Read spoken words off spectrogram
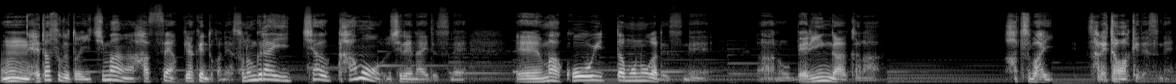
うん下手すると1万8800円とかねそのぐらいいっちゃうかもしれないですね。えー、まあこういったものがですねあのベリンガーから発売されたわけですね。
